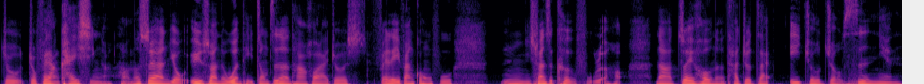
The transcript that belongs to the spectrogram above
就就非常开心啊。好，那虽然有预算的问题，总之呢，他后来就费了一番功夫，嗯，算是克服了哈。那最后呢，他就在一九九四年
